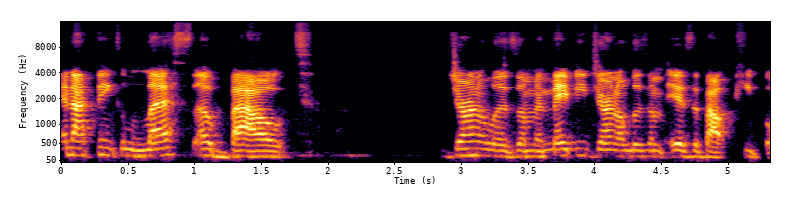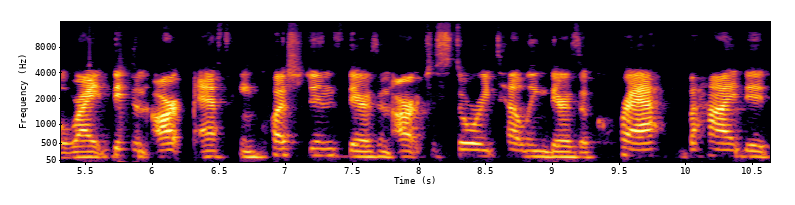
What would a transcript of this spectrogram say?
and I think less about journalism. And maybe journalism is about people right? There's an art asking questions. There's an art to storytelling. There's a craft behind it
